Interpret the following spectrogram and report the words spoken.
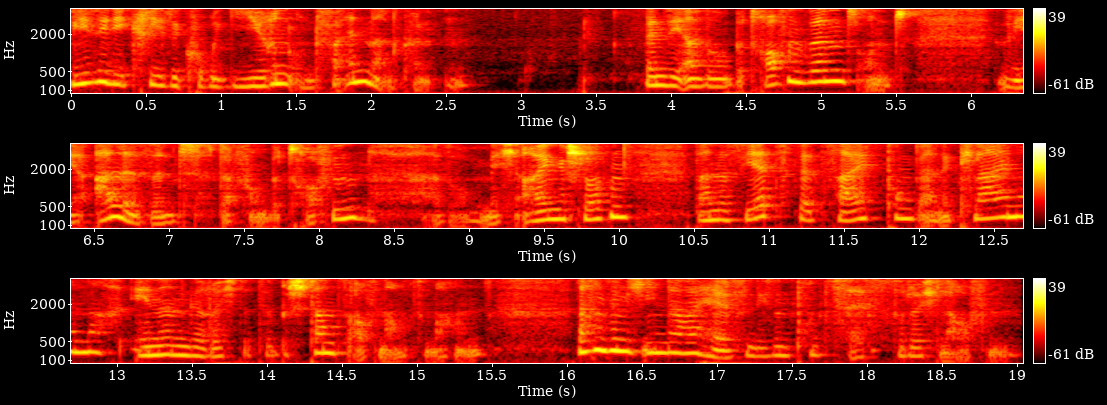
wie sie die Krise korrigieren und verändern könnten. Wenn sie also betroffen sind und wir alle sind davon betroffen, also mich eingeschlossen, dann ist jetzt der Zeitpunkt, eine kleine nach innen gerichtete Bestandsaufnahme zu machen. Lassen Sie mich Ihnen dabei helfen, diesen Prozess zu durchlaufen.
